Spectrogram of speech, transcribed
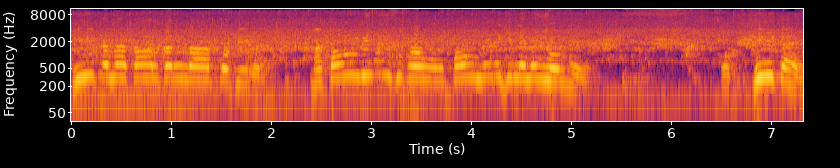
ठीक है, मैं कॉल करूँगा आपको फिर। मैं पाँव भी नहीं सुखाऊँ, पाँव मेरे गिले नहीं होंगे। तो ठीक है।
